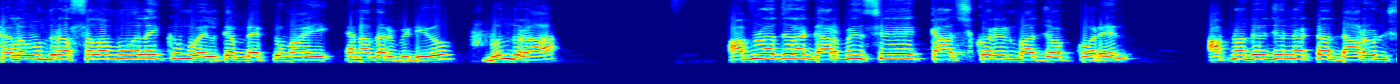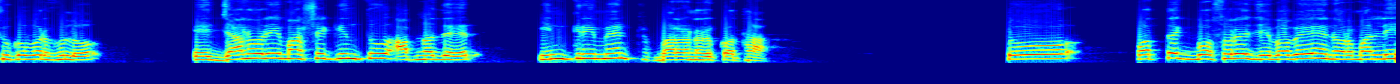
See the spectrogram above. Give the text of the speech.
হ্যালো বন্ধুরা, আসসালামু আলাইকুম। Welcome back to my another video বন্ধুরা, আপনারা যারা গার্মেন্টসে কাজ করেন বা জব করেন, আপনাদের জন্য একটা দারুণ সুখবর হলো, এই জানুয়ারি মাসে কিন্তু আপনাদের ইনক্রিমেন্ট বাড়ানোর কথা। তো প্রত্যেক বছরে যেভাবে নর্মালি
